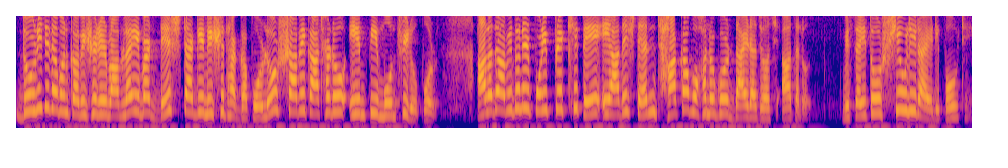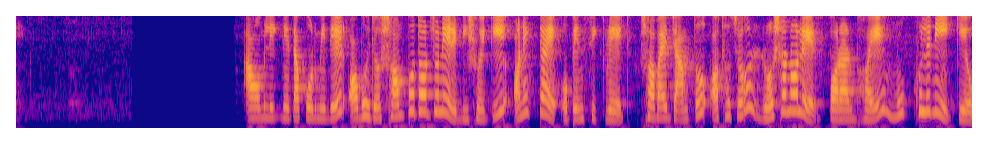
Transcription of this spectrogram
দুর্নীতি দমন কমিশনের মামলায় এবার দেশ ত্যাগে নিষেধাজ্ঞা পড়ল সাবেক আঠারো এমপি মন্ত্রীর উপর। আলাদা আবেদনের পরিপ্রেক্ষিতে এই আদেশ দেন ঢাকা মহানগর দায়রা জজ আদালত। বিস্তারিত শিউলি রায়ের রিপোর্টে। আওয়ামী লীগ নেতা কর্মীদের অবৈধ সম্পদ অর্জনের বিষয়টি অনেকটাই ওপেন সিক্রেট। সবাই জানতো অথচ রোশানলের পড়ার ভয়ে মুখ খুলেনি কেউ।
